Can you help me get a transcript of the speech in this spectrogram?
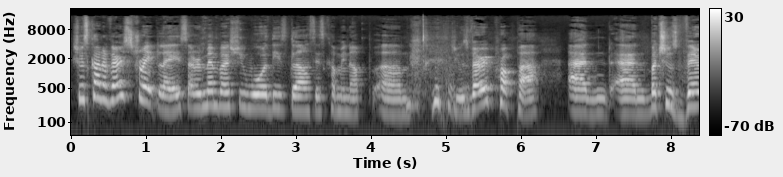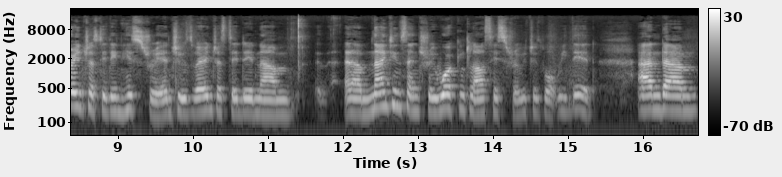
she was kind of very straight laced. I remember she wore these glasses coming up. Um, she was very proper, and and but she was very interested in history, and she was very interested in um, 19th um, century working class history, which is what we did, and um,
